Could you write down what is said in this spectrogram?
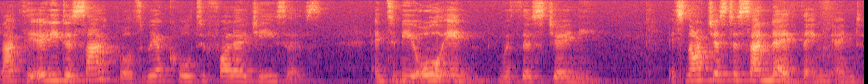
Like the early disciples, we are called to follow Jesus and to be all in with this journey. It's not just a Sunday thing, and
